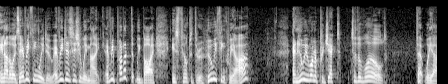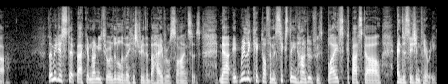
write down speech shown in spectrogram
In other words, everything we do, every decision we make, every product that we buy is filtered through who we think we are and who we want to project to the world that we are. Let me just step back and run you through a little of the history of the behavioural sciences. Now, it really kicked off in the 1600s with Blaise Pascal and decision theory.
